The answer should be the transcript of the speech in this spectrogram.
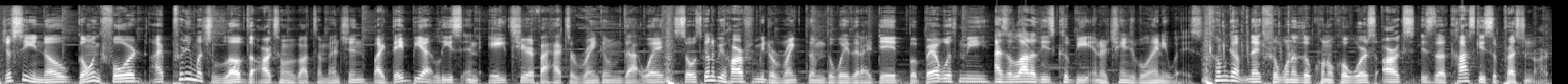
Just so you know, going forward, I pretty much love the arcs I'm about to mention, like they'd be at least in A tier if I had to rank them that way, so it's gonna be hard for me to rank them the way that I did, but bear with me, as a lot of these could be interchangeable anyways. Coming up next for one of the quote unquote worst arcs is the Akatsuki suppression arc.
